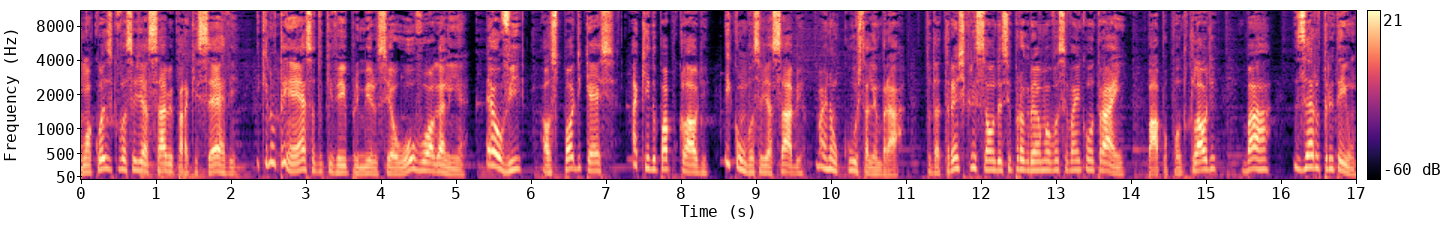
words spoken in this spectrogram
Uma coisa que você já sabe para que serve e que não tem essa do que veio primeiro, se é o ovo ou a galinha, é ouvir aos podcasts aqui do Papo Cloud E como você já sabe, mas não custa lembrar, toda a transcrição desse programa você vai encontrar em papo.cloud 031.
